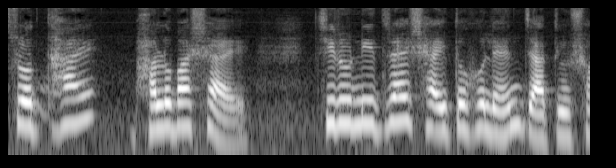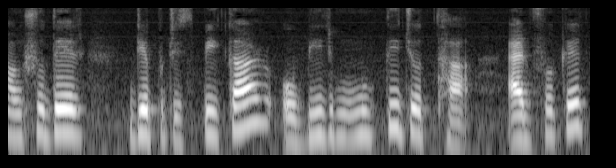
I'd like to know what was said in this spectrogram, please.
শ্রদ্ধায়, ভালোবাসায় চিরনিদ্রায় শায়িত হলেন জাতীয় সংসদের ডেপুটি স্পিকার ও বীর মুক্তিযোদ্ধা অ্যাডভোকেট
